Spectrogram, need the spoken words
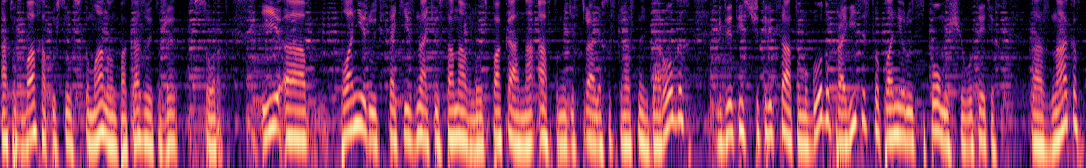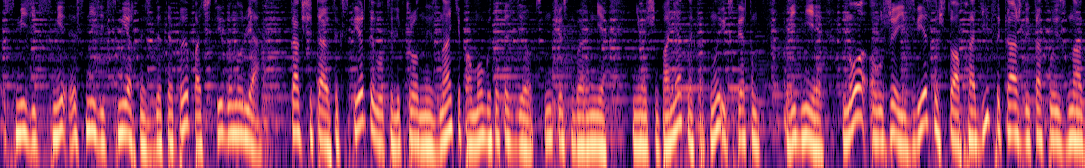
а тут бах, опустился туман, он показывает уже 40. И а, планируется такие знаки устанавливать пока на автомагистралях и скоростных дорогах. К 2030 году правительство планирует с помощью вот этих а, знаков снизить, сме, снизить смертность ДТП почти до нуля. Как считают эксперты, вот электронные знаки помогут это сделать. Ну, честно говоря, мне не очень понятно, как, ну, экспертам виднее. Но уже известно, что обходиться каждый такой знак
